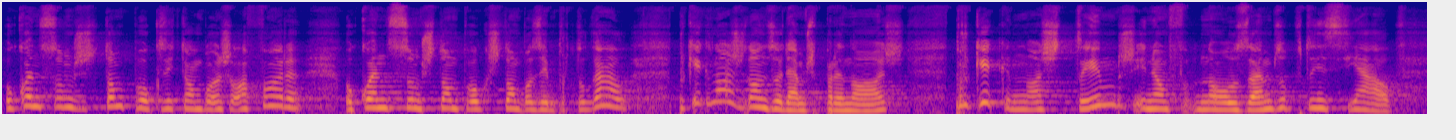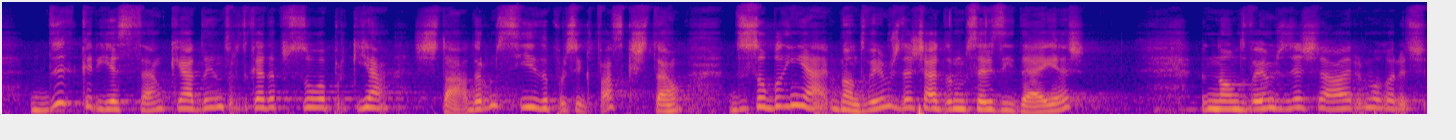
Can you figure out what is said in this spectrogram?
o quando somos tão poucos e tão bons lá fora, o quando somos tão poucos tão bons em Portugal. Porquê é que nós não nos olhamos para nós? Porquê é que nós temos e não, não usamos o potencial de criação que há dentro de cada pessoa, porque já está adormecida, por isso é que faço questão de sublinhar. Não devemos deixar de adormecer as ideias, não devemos deixar morrer as,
